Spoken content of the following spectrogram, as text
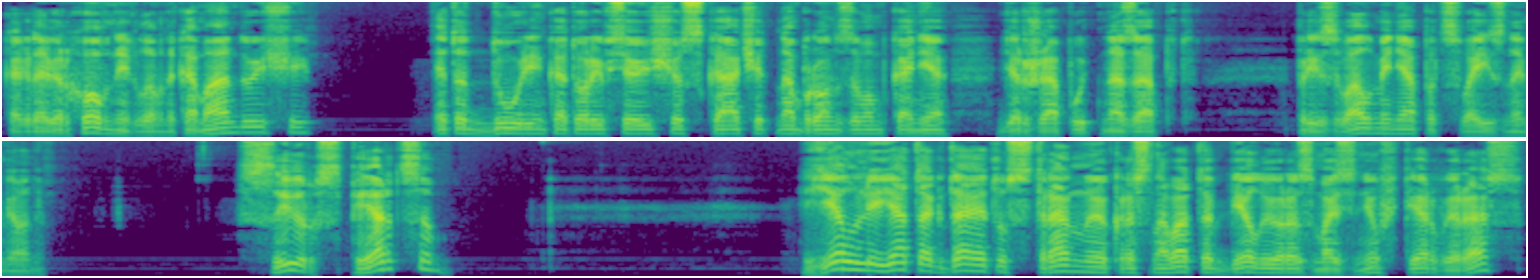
когда верховный главнокомандующий, этот дурень, который все еще скачет на бронзовом коне, держа путь на запад, призвал меня под свои знамена. Сыр с перцем? Ел ли я тогда эту странную красновато-белую размазню в первый раз?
